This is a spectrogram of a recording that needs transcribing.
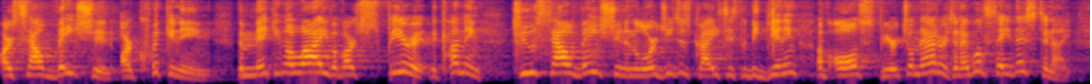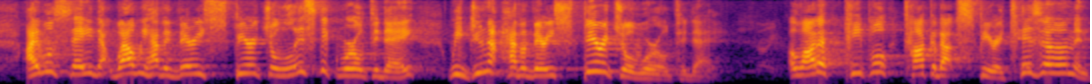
our salvation, our quickening, the making alive of our spirit, the coming to salvation in the Lord Jesus Christ is the beginning of all spiritual matters. And I will say this tonight I will say that while we have a very spiritualistic world today, we do not have a very spiritual world today. A lot of people talk about spiritism and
